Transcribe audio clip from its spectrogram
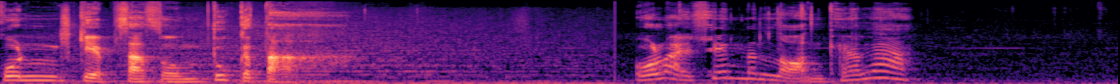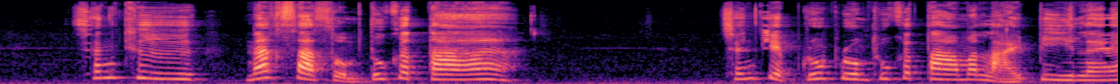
คนเก็บสะสมตุ๊กตา โอ้ลายเส้นมันหลอนแท้ล่ะ ฉันคือนักสะสมตุ๊กตา ฉันเก็บรวบรวมตุ๊กตามาหลายปีแล้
